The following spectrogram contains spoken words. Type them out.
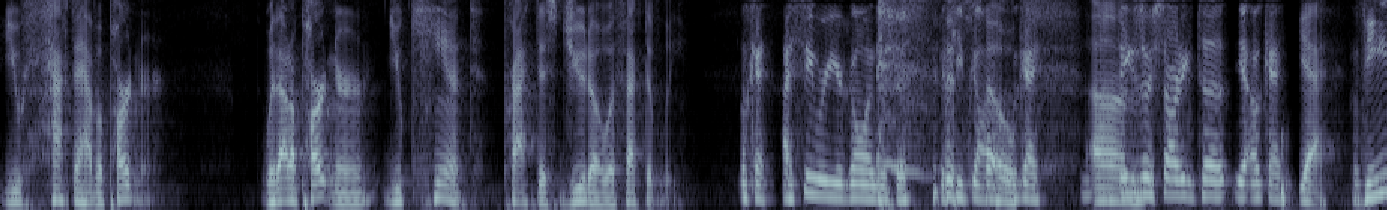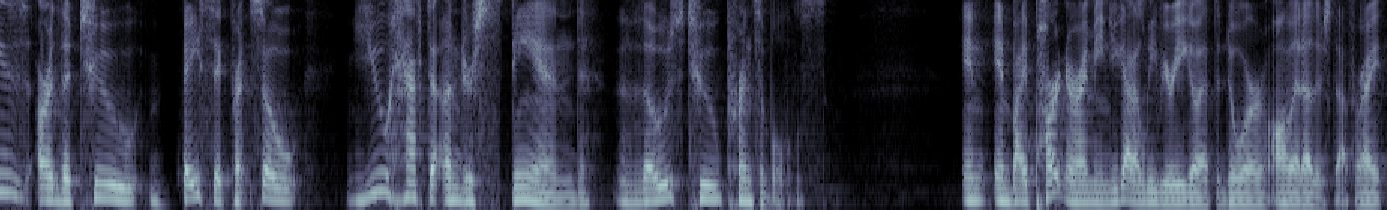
you have to have a partner. Without a partner, you can't practice judo effectively. Okay, I see where you're going with this. But keep going. So, okay, things um, are starting to. Yeah. Okay. Yeah, these are the two basic principles. So you have to understand those two principles. And and by partner, I mean you got to leave your ego at the door, all that other stuff, right?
